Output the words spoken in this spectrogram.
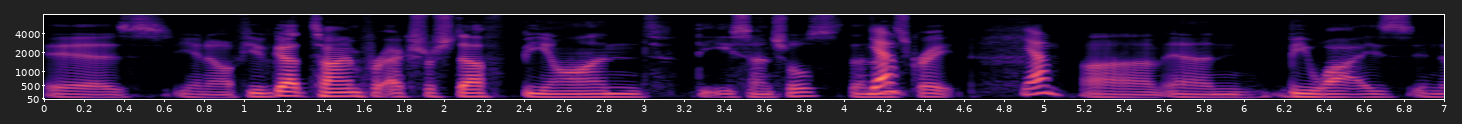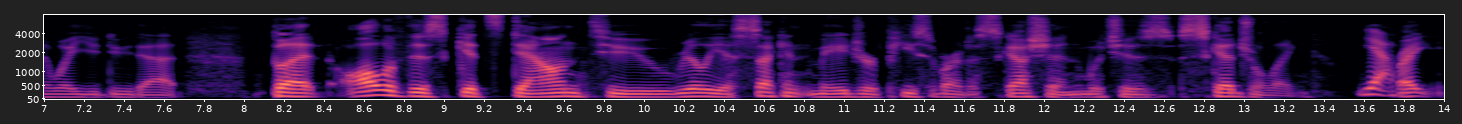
is Mhm. you know, if you've got time for extra stuff beyond the essentials, then Yeah. that's great. Yeah. Um, and be wise in the way you do that. But all of this gets down to really a second major piece of our discussion, which is scheduling yeah. right?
